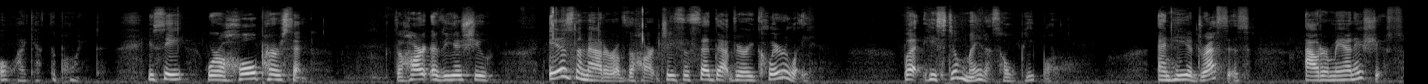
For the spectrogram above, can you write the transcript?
oh, I get the point. You see, we're a whole person. The heart of the issue is the matter of the heart. Jesus said that very clearly. But he still made us whole people. And he addresses outer man issues.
